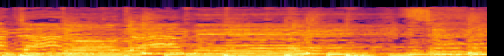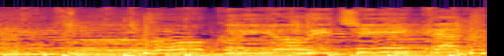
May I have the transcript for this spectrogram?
なたのため。遠くより近く。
